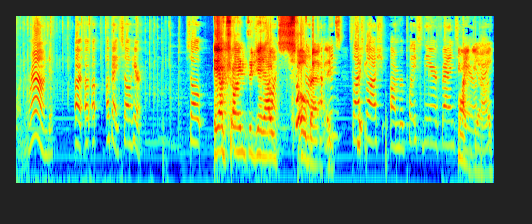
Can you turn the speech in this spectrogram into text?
one round. Alright, uh, uh, okay, so here. So They are trying to get Sean, out so Sean, bad. type in slash slash um replace near fence Oh my there, okay? god.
